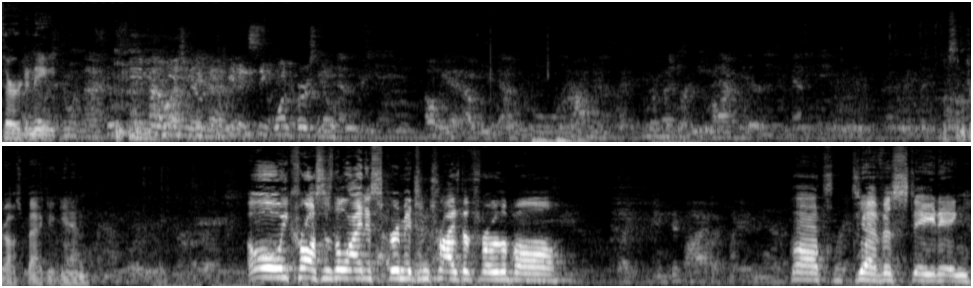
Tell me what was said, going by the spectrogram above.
Third and eight. Question of that. We didn't see one person open. Wilson drops back again. Oh, he crosses the line of scrimmage and tries to throw the ball. That's devastating.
